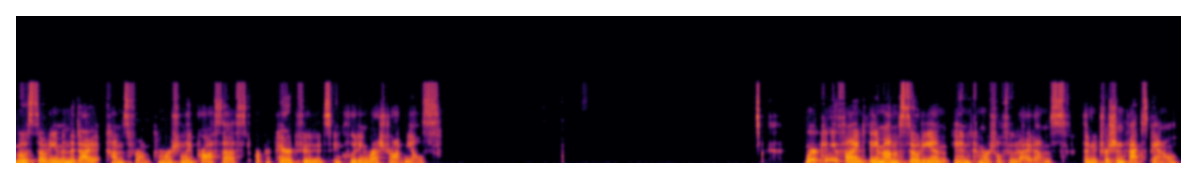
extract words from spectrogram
Most sodium in the diet comes from commercially processed or prepared foods, including restaurant meals. Where can you find the amount of sodium in commercial food items? The nutrition facts panel.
